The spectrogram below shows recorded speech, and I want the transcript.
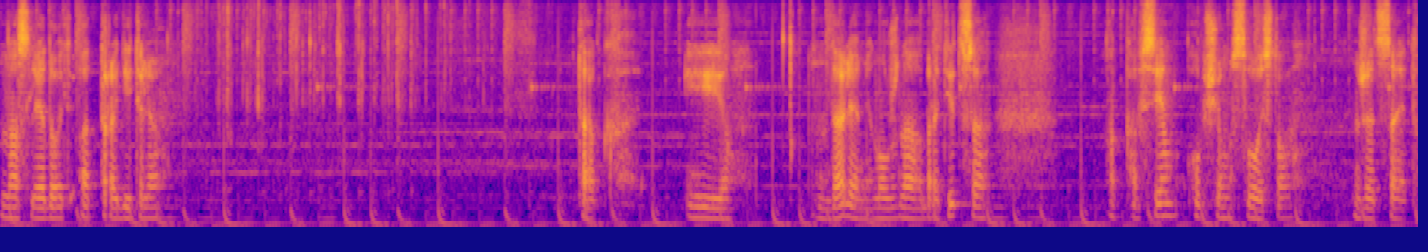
наследовать от родителя. Так, и далее мне нужно обратиться ко всем общим свойствам JetSite.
